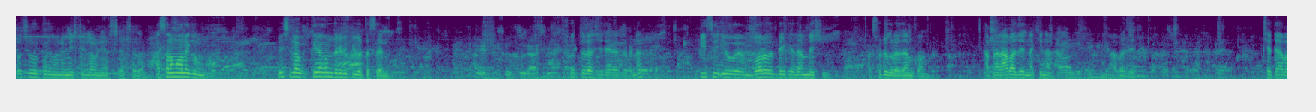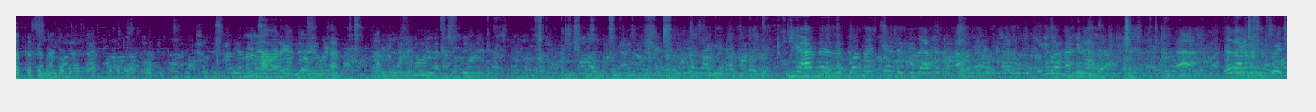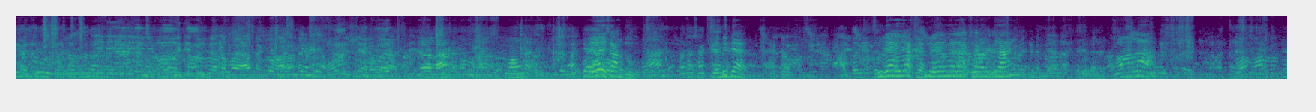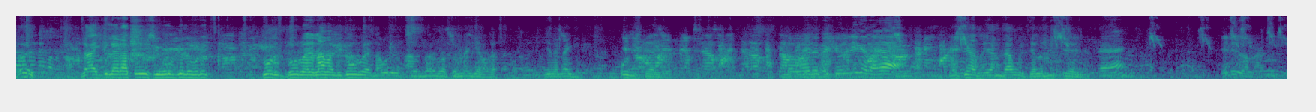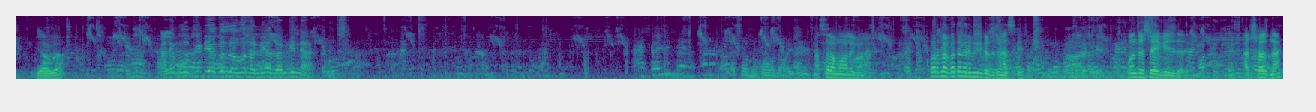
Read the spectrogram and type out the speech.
প্রচুর পরিমাণে মিষ্টি লাউ নিয়ে আসছে একসাথে। আসসালামু আলাইকুম। মিষ্টি লাউ কীরকম দরে বিক্রি করতেছেন? সত্তর আশি টাকা করে না? পিসি বড় দেখে দাম বেশি আর ছোটোগুলোর দাম কম। আপনার আবাদের নাকি না? আবাদের খেতে আবাদ করছেন না? লাই গিলা রাতে উসি উড় গেলে ওরে দৌড় দৌড় হয় নামালি দৌড় হয় না ওরে আলাদা মতন নাই আমরা যেটা নাই পঁচিশ দেখি আছে আমি দাম করছিলাম বিশ টাকা যাওগা খালি মো ভিডিও করলে হবে না নিয়ে যান কি না আসসালামু আলাইকুম। করলা কত করে বিক্রি করতেছেন আজকে? পঞ্চাশ টাকা কেজি ধরে। আর সজনা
